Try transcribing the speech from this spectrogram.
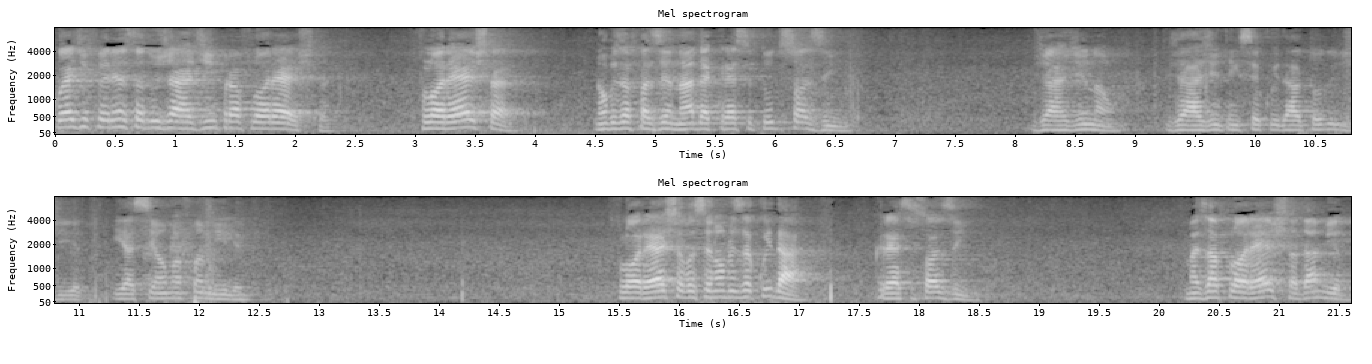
Qual é a diferença do jardim para a floresta? Floresta não precisa fazer nada, cresce tudo sozinho. Jardim não. Jardim tem que ser cuidado todo dia. E assim é uma família. Floresta você não precisa cuidar, cresce sozinho. Mas a floresta dá medo.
